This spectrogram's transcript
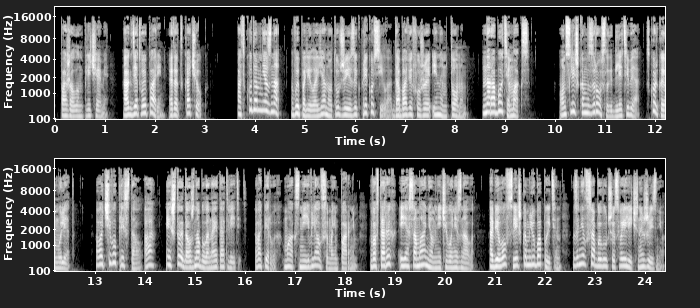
— пожал он плечами. «А где твой парень, этот качок?» «Откуда мне зна...» — выпалила я, но тут же язык прикусила, добавив уже иным тоном. «На работе, Макс. Он слишком взрослый для тебя. Сколько ему лет?» «Вот чего пристал, а? И что я должна была на это ответить? Во-первых, Макс не являлся моим парнем. Во-вторых, я сама о нем ничего не знала. А Белов слишком любопытен, занялся бы лучше своей личной жизнью.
